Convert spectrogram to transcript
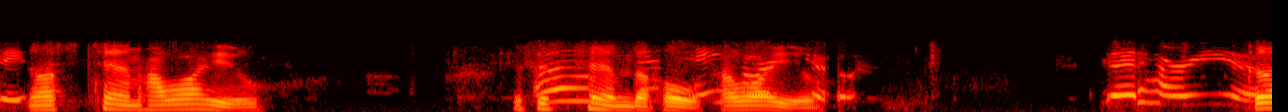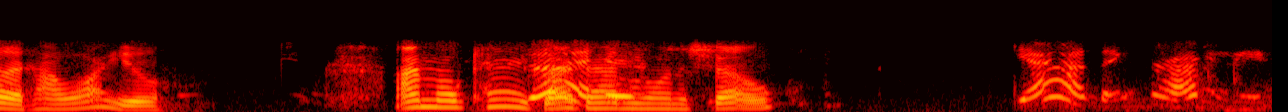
Jason. No, it's Tim. How are you? This is Oh, Tim, the host. Hey, how are you? Good. How are you? Good. How are you? I'm okay. Glad to have you on the show. Yeah. Thanks for having me.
